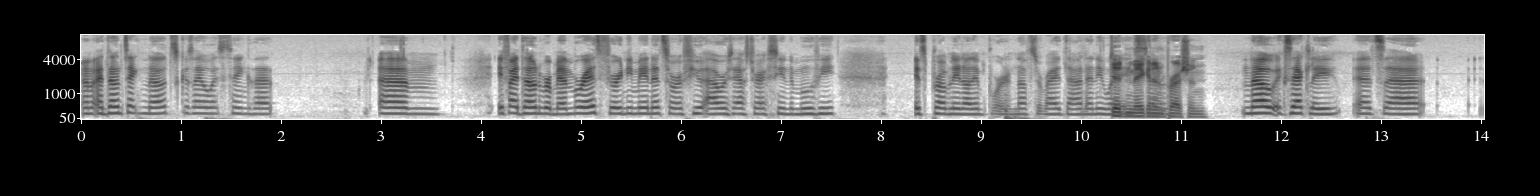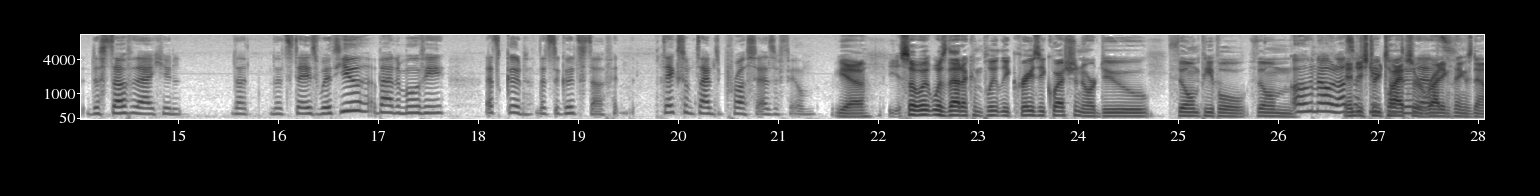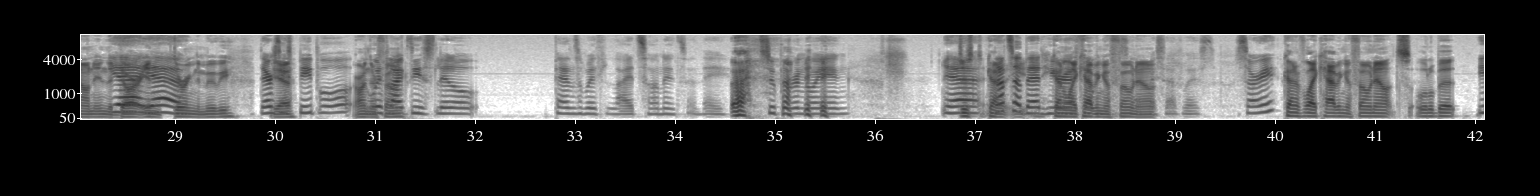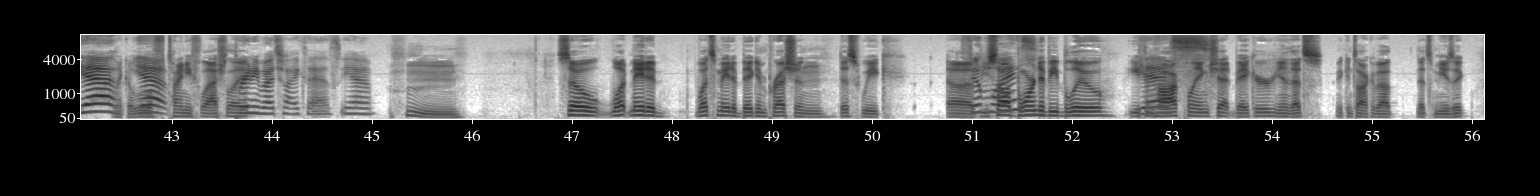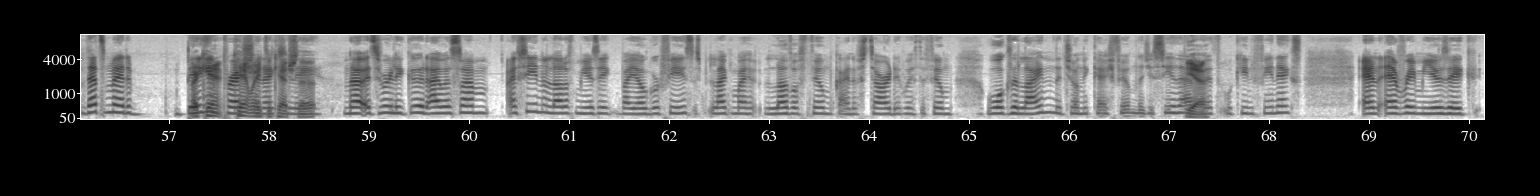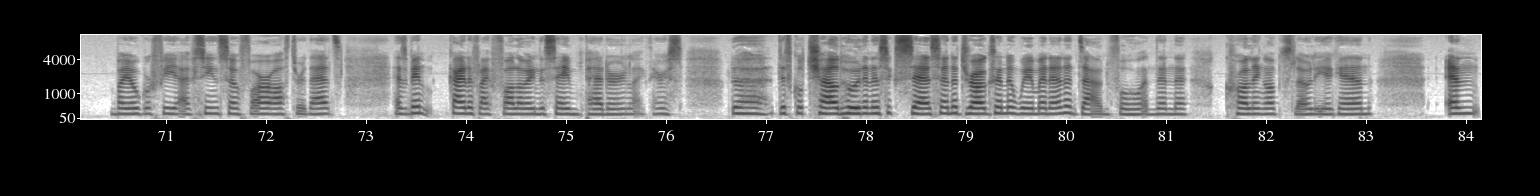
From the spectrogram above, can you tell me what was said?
And I don't take notes because I always think that um, if I don't remember it 30 minutes or a few hours after I've seen the movie, it's probably not important enough to write down anyway. Didn't make an impression. No, exactly. It's uh, the stuff that you that that stays with you about a movie. That's good. That's the good stuff. It takes some time to process a film. Yeah. So, it was that a completely crazy question, or do film people, film Oh no, lots industry people types are that. writing things down in the Yeah, dark yeah. during the movie? There's Yeah. these people with phone. like these little pens with lights on it, and they super annoying. Yeah, Just kinda- not so bad here. kinda like having a phone out. Southwest. Sorry. Kind of like having a phone out a little bit, Yeah, like a little f- tiny flashlight. pretty much like that. Yeah. Hmm. So, what made a what's made a big impression this week? Uh, you saw? Born to Be Blue, Ethan Hawke playing Chet Baker. You know, that's we can talk about. That's music. That's made a big can't- impression. can't wait to catch actually. that. No, it's really good. I was um, I've seen a lot of music biographies. Like my love of film kind of started with the film Walk the Line, the Johnny Cash film. Did you see that Yeah. with Joaquin Phoenix? And every music biography I've seen so far after that has been kind of like following the same pattern. Like there's the difficult childhood and the success and the drugs and the women and the downfall and then the crawling up slowly again. And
